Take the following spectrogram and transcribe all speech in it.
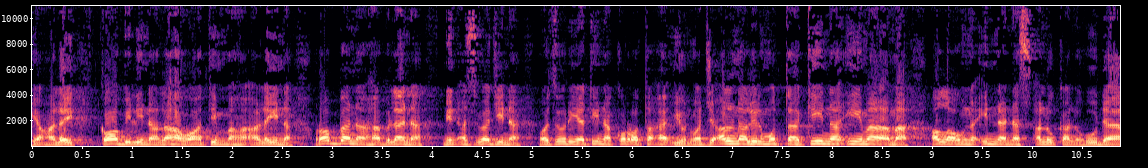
ni'ami 'alaik qabilina laha wa atimmaha 'alaina. Rabbana hab lana min azwajina wa dzurriyyatina qurrata a'yun waj'alna lil muttaqina imama. Allahumma inna nas'aluka al huda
